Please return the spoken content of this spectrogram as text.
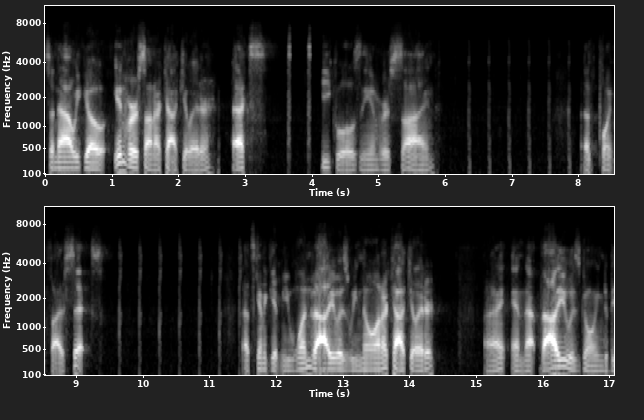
So now we go inverse on our calculator. x equals the inverse sine of 0.56. That's going to get me one value as we know on our calculator. All right, and that value is going to be,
